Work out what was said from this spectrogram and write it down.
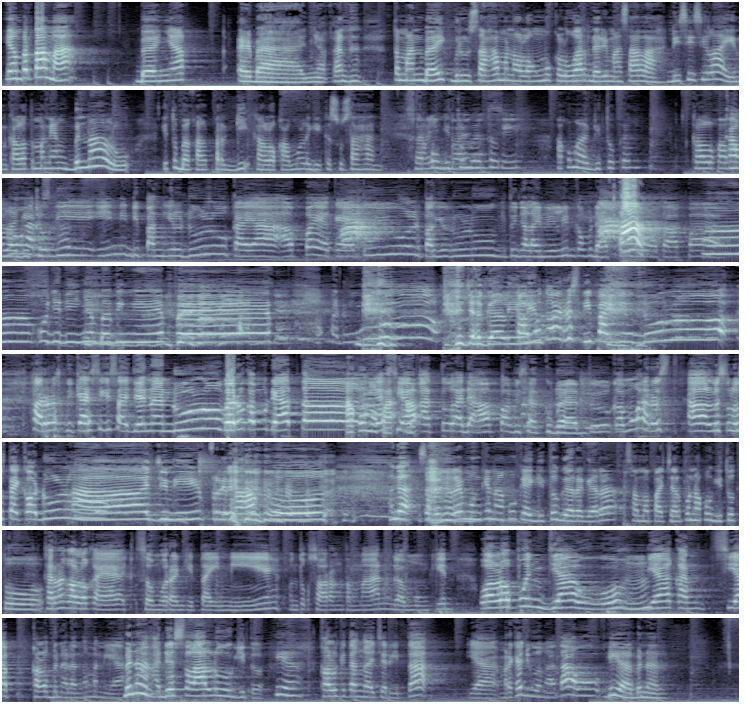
Yang pertama, banyak eh banyak kan teman baik berusaha menolongmu keluar dari masalah. Di sisi lain, kalau teman yang benalu itu bakal pergi kalau kamu lagi kesusahan. Sering aku gitu nggak tuh? sih. Aku nggak gitu kan. Kalau kamu, kamu lagi harus curhat, di ini dipanggil dulu kayak apa ya kayak tuyul dipanggil dulu gitu nyalain lilin kamu datang atau apa Ah, aku jadinya babi ngepet. aduh Dia jaga kamu lilin. tuh harus dipanggil dulu harus dikasih sajenan dulu baru kamu dateng Aku mau ya siap atuh ada apa bisa aku bantu kamu harus uh, lus lus teko dulu Ah, jin ifrit aku. Enggak, sebenarnya mungkin aku kayak gitu gara-gara sama pacar pun aku gitu tuh. karena kalau kayak seumuran kita ini untuk seorang teman nggak mungkin walaupun jauh dia akan siap kalau beneran teman ya Benar. ada selalu gitu Iya. kalau kita nggak cerita ya mereka juga nggak tahu Iya, benar.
